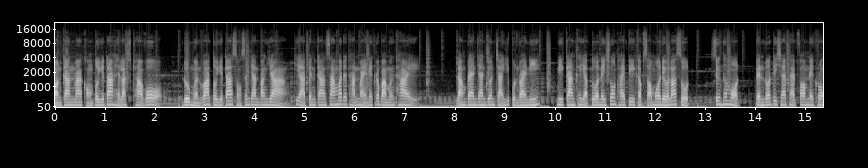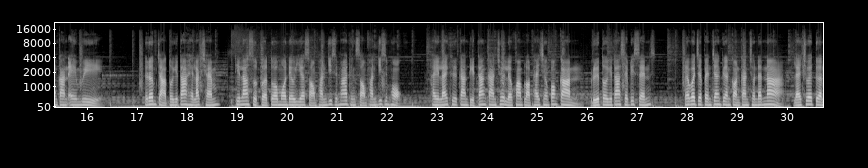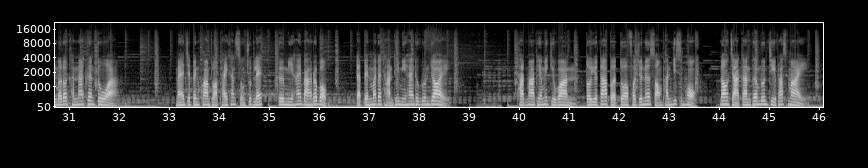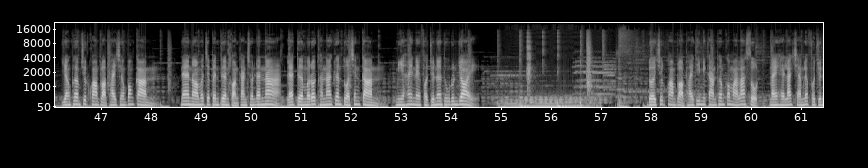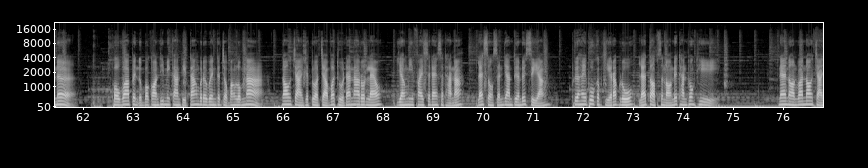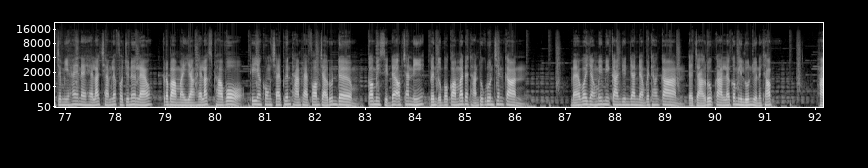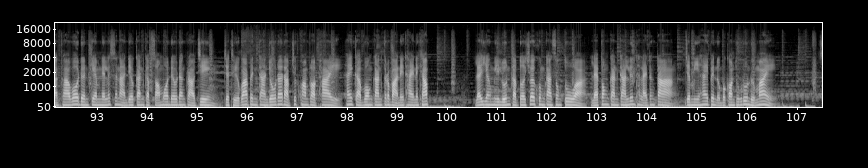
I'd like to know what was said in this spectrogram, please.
ก่อนการมาของ Toyota Hilux Travo ดูเหมือนว่า Toyota ส่งสัญญาณบางอย่าง ที่อาจเป็นการสร้างมาตรฐานใหม่ในกระบะเมืองไทย หลังแบรนด์ยานยนต์จากญี่ปุ่นรายนี้ มีการขยับตัวในช่วงท้ายปีกับ 2 โมเดลล่าสุด ซึ่งทั้งหมดเป็นรถที่ใช้แพลตฟอร์มในโครงการ AMV เริ่มจาก Toyota Hilux Champ ที่ล่าสุดเปิดตัวโมเดล Year 2025-2026 ไฮไลท์คือการติดตั้งการช่วยเหลือความปลอดภัยเชิงป้องกัน หรือ Toyota Safety Sense ไม่ว่าจะเป็นแจ้งเตือนก่อนการชนด้านหน้า และช่วยเตือนเมื่อรถคันหน้าเคลื่อนตัว แม้จะเป็นความปลอดภัยขั้นสูงชุดเล็ก คือมีให้บางระบบ แต่เป็นมาตรฐานที่มีให้ทุกรุ่นย่อย ถัดมาเพียงไม่กี่วัน Toyota เปิดตัว Fortuner 2026 นอกจากการเพิ่มรุ่น G Plus ใหม่ ยังเพิ่มชุดความปลอดภัยเชิงป้องกัน แน่นอนว่าจะเป็นเตือนก่อนการชนด้านหน้า และเตือนเมื่อรถคันหน้าเคลื่อนตัวเช่นกัน มีให้ใน Fortuner ทุกรุ่นย่อย โดยชุดความปลอดภัยที่มีการเพิ่มเข้ามาล่าสุด ใน Hilux Champ และ Fortuner พบว่าเป็นอุปกรณ์ที่มีการติดตั้งบริเวณกระจกบังลมหน้า นอกจากจะตรวจจับวัตถุด้านหน้ารถแล้ว ยังมีไฟแสดงสถานะ และส่งสัญญาณเตือนด้วยเสียง เพื่อให้ผู้ขับขี่รับรู้ และตอบสนองได้ทันท่วงที แน่นอนว่านอกจากจะมีให้ใน Hilux Champ และ Fortuner แล้ว กระบะใหม่อย่าง Hilux Travo ที่ยังคงใช้พื้นฐานแพลตฟอร์มจากรุ่นเดิม ก็มีสิทธิ์ได้ออปชันนี้เป็นอุปกรณ์มาตรฐานทุกรุ่นเช่นกัน แม้ว่ายังไม่มีการยืนยันอย่างเป็นทางการ แต่จากรูปการแล้วก็มีลุ้นอยู่นะครับ หาก Travel เดินเกมในลักษณะเดียวกันกับ 2 โมเดลดังกล่าวจริง จะถือว่าเป็นการยกระดับชุดความปลอดภัย ให้กับวงการกระบะในไทยนะครับ และยังมีลุ้นกับตัวช่วยคุมการทรงตัว และป้องกันการลื่นถลายต่างๆ จะมีให้เป็นอุปกรณ์ทุกรุ่นหรือไม่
